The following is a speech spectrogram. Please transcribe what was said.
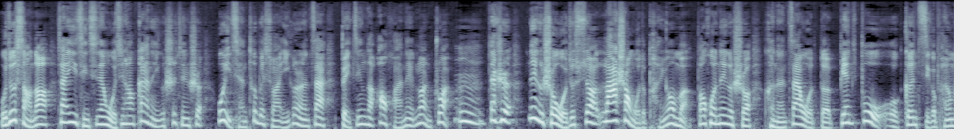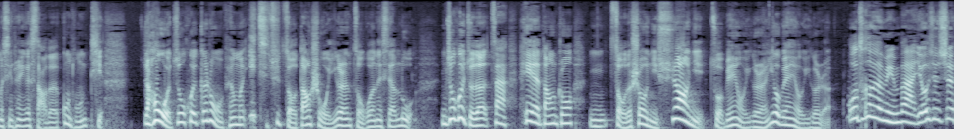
我就想到在疫情期间，我经常干的一个事情是，我以前特别喜欢一个人在北京的二环内乱转，嗯，但是那个时候我就需要拉上我的朋友们，包括那个时候可能在我的编辑部，我跟几个朋友们形成一个小的共同体。然后我就会跟着我朋友们一起去走当时我一个人走过那些路，你就会觉得在黑夜当中，你走的时候，你需要你左边有一个人，右边有一个人。我特别明白，尤其是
